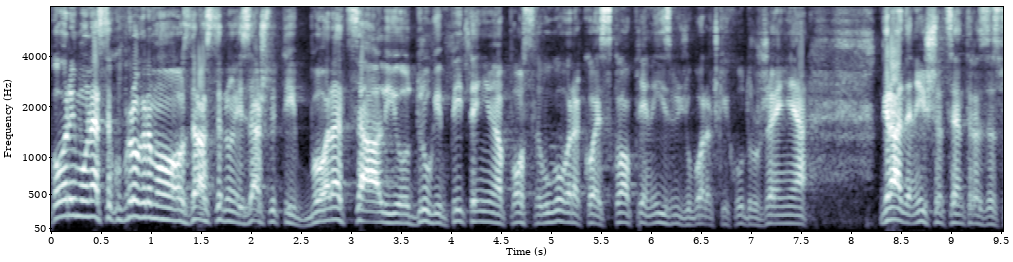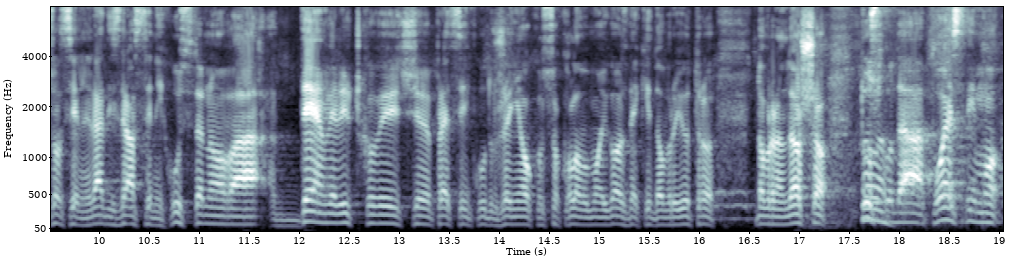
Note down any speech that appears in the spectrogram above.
Govorimo u nastavku programa o zdravstvenoj zaštiti boraca, ali i o drugim pitanjima posle ugovora koje je sklopljen između boračkih udruženja Grada Niša, Centra za socijalni rad i zdravstvenih ustanova, Dejan Veličković, predsjednik udruženja Oko Sokolovo, moj gost, neki dobro jutro, dobro nam došao. Tu smo da pojasnimo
